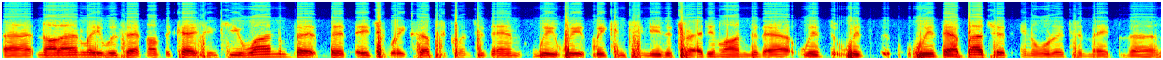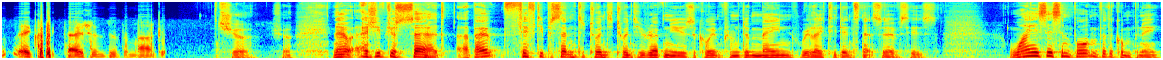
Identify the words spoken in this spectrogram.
uh, not only was that not the case in Q1, but, but each week subsequent to them, we, we, we continue to trade in line with our with with with our budget in order to meet the expectations of the market. Sure, sure. Now, as you've just said, about 50% of 2020 revenues are coming from domain-related internet services. Why is this important for the company?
